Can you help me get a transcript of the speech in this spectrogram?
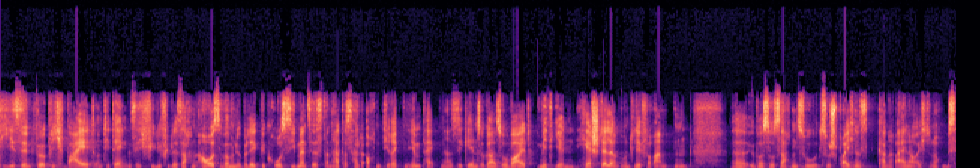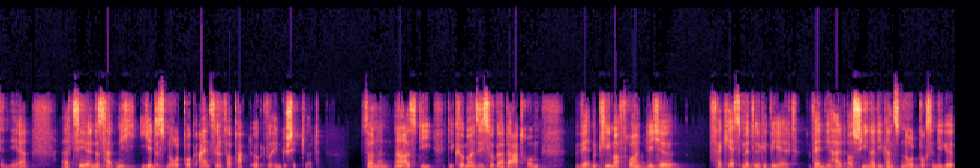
die sind wirklich weit und die denken sich viele, viele Sachen aus. Und wenn man überlegt, wie groß Siemens ist, dann hat das halt auch einen direkten Impact. Ne? Sie gehen sogar so weit, mit ihren Herstellern und Lieferanten äh, über so Sachen zu, zu sprechen. Das kann Rainer euch dann noch ein bisschen näher erzählen, dass halt nicht jedes Notebook einzeln verpackt irgendwo hingeschickt wird. Sondern, ne, also die, die kümmern sich sogar darum, werden klimafreundliche Verkehrsmittel gewählt, wenn die halt aus China die ganzen Notebooks in die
